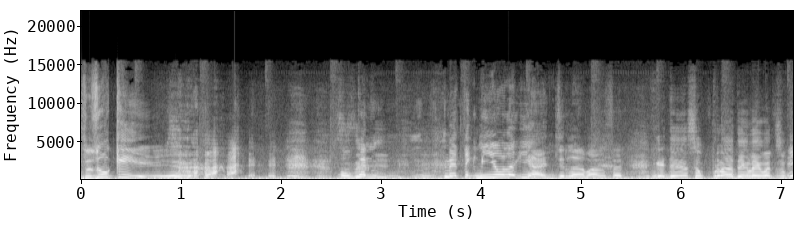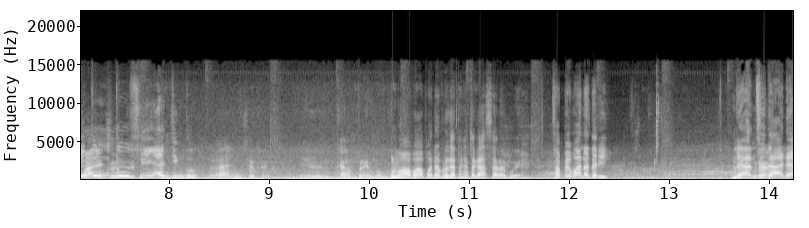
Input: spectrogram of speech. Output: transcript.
Suzuki. Bukan Suzuki. Matic Mio lagi anjir lah bangsat. Enggak jangan Supra tuh yang lewat Supra Itu X. tuh si anjing tuh. Anjir. Ya, kampret emang. Belum apa-apa udah berkata-kata kasar aku ya. Sampai mana tadi? Dan sudah ada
